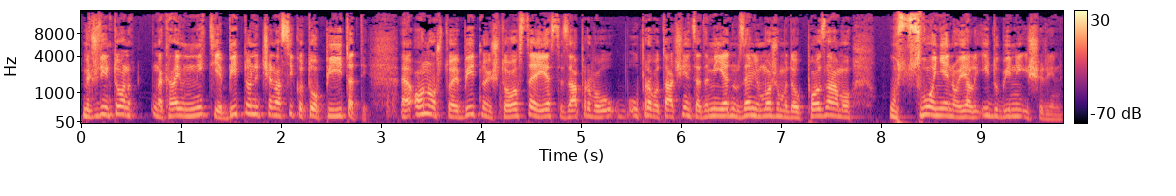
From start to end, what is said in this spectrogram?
Međutim, to na, kraju niti je bitno, niti će nas iko to pitati. E, ono što je bitno i što ostaje jeste zapravo upravo ta činjenica da mi jednu zemlju možemo da upoznamo u svoj njeno jeli, i dubini i širini.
